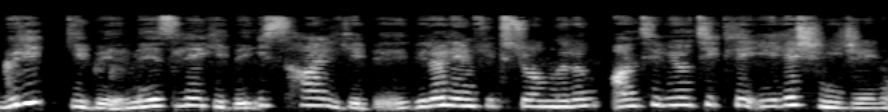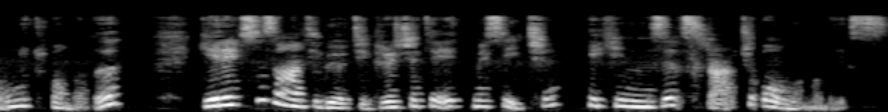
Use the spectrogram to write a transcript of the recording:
Grip gibi, nezle gibi, ishal gibi viral enfeksiyonların antibiyotikle iyileşmeyeceğini unutmamalı, gereksiz antibiyotik reçete etmesi için hekimimize ısrarcı olmamalıyız.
